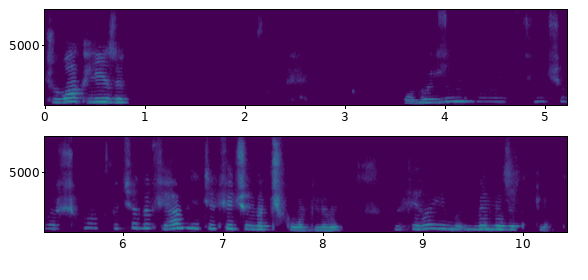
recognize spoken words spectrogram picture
Чувак лізе. А мені хоча нафіга мені ті фьючер школа Нафіга їм мене закупляти.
